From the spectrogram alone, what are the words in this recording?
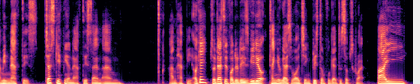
I mean Nephthys. Just give me a Nephthys and I'm I'm happy. Okay, so that's it for today's video. Thank you guys for watching. Please don't forget to subscribe. Bye.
